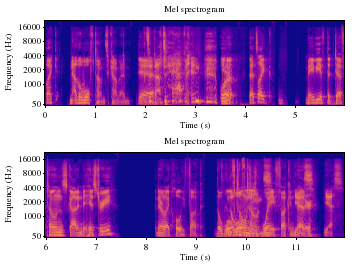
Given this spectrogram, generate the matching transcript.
like now the wolf tone's coming Yeah. it's about to happen You or know, that's like maybe if the Deftones got into history, and they're like, "Holy fuck, the wolf, wolf tones, tones. is way fucking Yes. better." Yes.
